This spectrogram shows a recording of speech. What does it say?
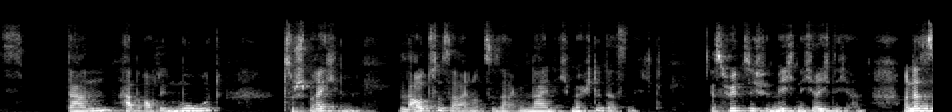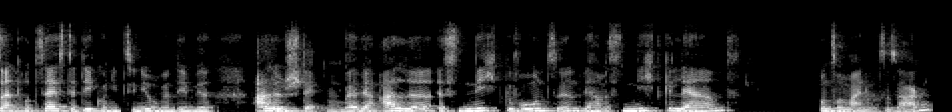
ist, dann hab auch den Mut zu sprechen, laut zu sein und zu sagen, nein, ich möchte das nicht. Es fühlt sich für mich nicht richtig an. Und das ist ein Prozess der Dekonditionierung, in dem wir alle stecken, weil wir alle es nicht gewohnt sind, wir haben es nicht gelernt, unsere Meinung zu sagen,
